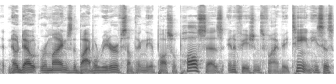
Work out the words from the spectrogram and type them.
that no doubt reminds the Bible reader of something the apostle Paul says in Ephesians 5:18. He says,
